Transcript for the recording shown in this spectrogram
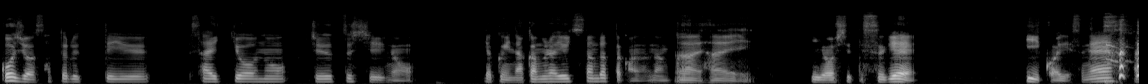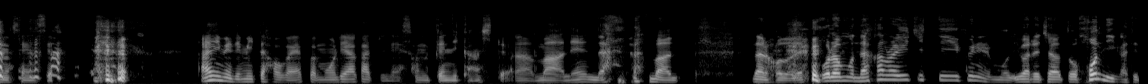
五条悟っていう最強の呪術師の役に中村雄一さんだったかななんかはいはい。起用しててすげえいい声ですね、あの先生。アニメで見た方がやっぱ盛り上がるね、その点に関しては。あまあね、な まあ、なるほどね。俺はもう中村祐一っていうふうにも言われちゃうと、本人が出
